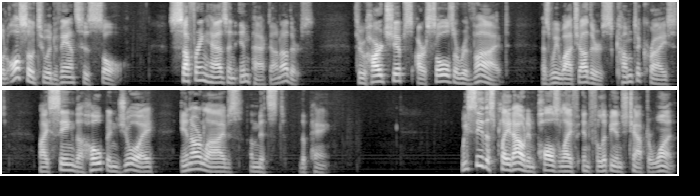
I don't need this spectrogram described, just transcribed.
but also to advance his soul. Suffering has an impact on others. Through hardships, our souls are revived as we watch others come to Christ by seeing the hope and joy in our lives amidst the pain. We see this played out in Paul's life in Philippians chapter 1.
